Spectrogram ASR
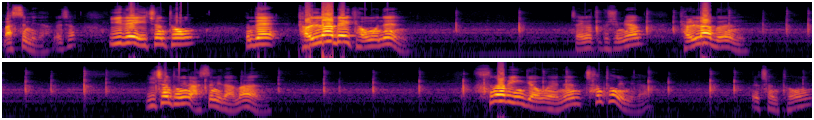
맞습니다. 그렇죠? 1회 2천 통. 근데 별납의 경우는 자 이것도 보시면 별납은 2천 통이 맞습니다만 훈합인 경우에는 1천 통입니다. 1천 통.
